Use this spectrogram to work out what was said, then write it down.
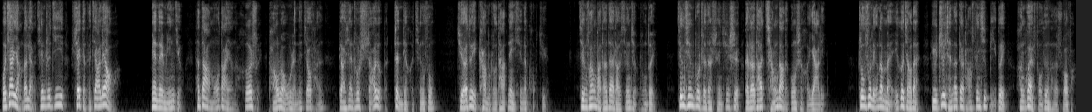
我家养的两千只鸡，谁给她加料啊？”面对民警，他大模大样的喝水，旁若无人的交谈，表现出少有的镇定和轻松，绝对看不出他内心的恐惧。警方把他带到刑警中队，精心布置的审讯室给了他强大的攻势和压力。朱素玲的每一个交代与之前的调查分析比对，很快否定他的说法。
